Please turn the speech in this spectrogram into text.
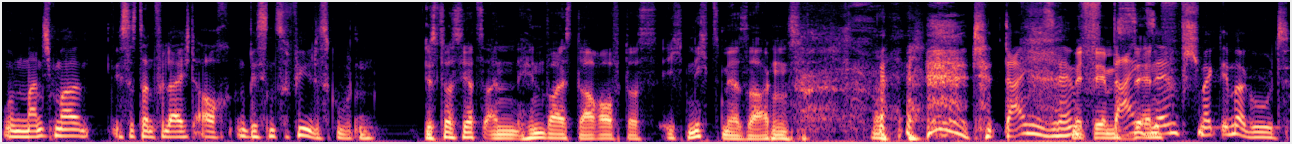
Und manchmal ist es dann vielleicht auch ein bisschen zu viel des Guten. Ist das jetzt ein Hinweis darauf, dass ich nichts mehr sagen soll? dein Senf, dein Senf. Senf schmeckt immer gut.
